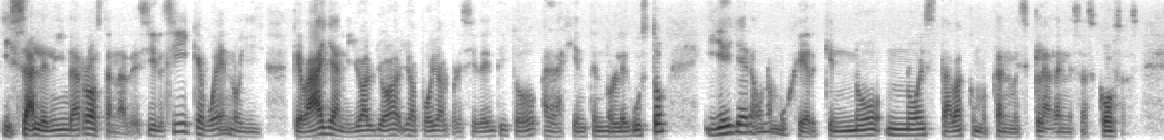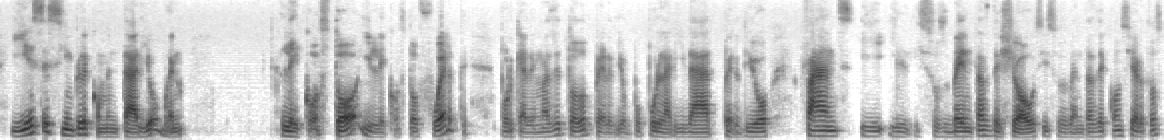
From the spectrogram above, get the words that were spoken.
y sale Linda Rostan a decir, sí, qué bueno, y que vayan, y yo, yo, yo apoyo al presidente y todo, a la gente no le gustó. Y ella era una mujer que no, no estaba como tan mezclada en esas cosas. Y ese simple comentario, bueno, le costó y le costó fuerte, porque además de todo perdió popularidad, perdió fans y, sus ventas de shows y sus ventas de conciertos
